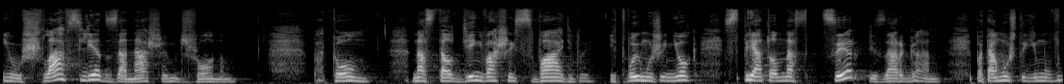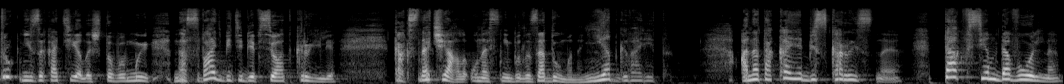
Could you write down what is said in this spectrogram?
и ушла вслед за нашим Джоном. Потом настал день вашей свадьбы, и твой муженек спрятал нас в церкви за орган, потому что ему вдруг не захотелось, чтобы мы на свадьбе тебе все открыли, как сначала у нас ним было задумано. Нет, говорит, она такая бескорыстная, так всем довольна,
